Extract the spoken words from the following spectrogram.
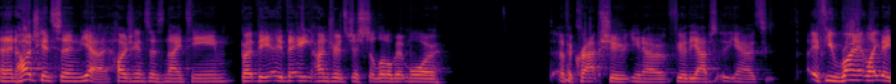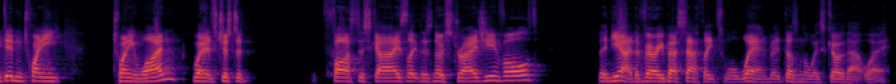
And then Hodgkinson, yeah, Hodgkinson's 19, but the the 800 is just a little bit more of a crapshoot. You know, if you're the absolute, you know, it's if you run it like they did in 2021, where it's just a fastest guys, like there's no strategy involved, then yeah, the very best athletes will win, but it doesn't always go that way.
